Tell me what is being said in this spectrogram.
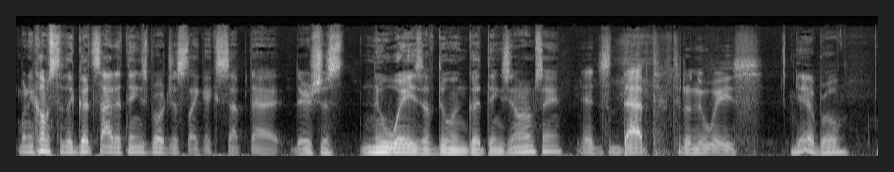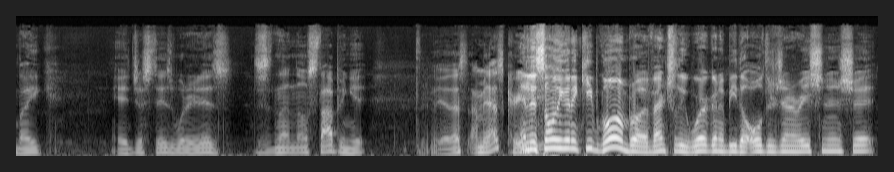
when it comes to the good side of things, bro, just like accept that there's just new ways of doing good things. You know what I'm saying? Yeah, just adapt to the new ways. Yeah, bro. Like it just is what it is. There's not no stopping it. Yeah, that's. I mean, that's crazy. And it's only gonna keep going, bro. Eventually we're gonna be the older generation and shit.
